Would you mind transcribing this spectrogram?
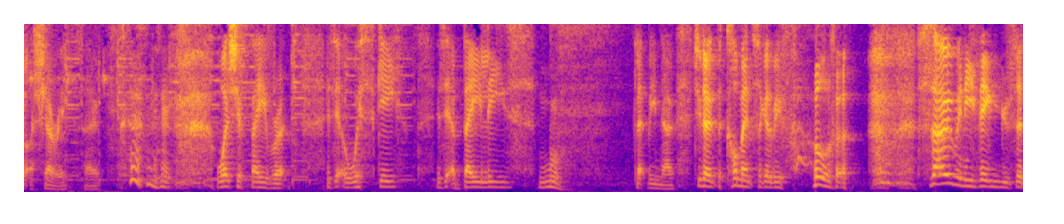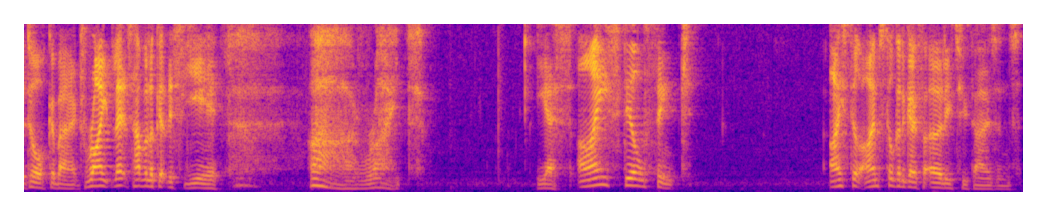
got a sherry. So, what's your favourite? Is it a whiskey? Is it a Bailey's? Let me know. Do you know the comments are going to be full of so many things to talk about? Right, let's have a look at this year. Ah, right. Yes, I still think. I still, I'm still going to go for early 2000s.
